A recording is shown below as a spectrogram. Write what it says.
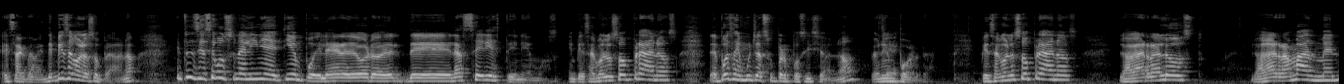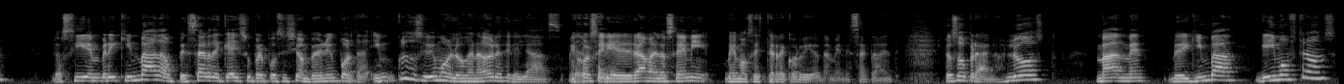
Exactamente, empieza con Los Sopranos, ¿no? Entonces, si hacemos una línea de tiempo de la era de oro de, de las series, tenemos. Empieza con Los Sopranos, después hay mucha superposición, ¿no? Pero no Sí. importa. Empieza con Los Sopranos, lo agarra Lost, lo agarra Mad Men, lo sigue en Breaking Bad, a pesar de que hay superposición, pero no importa. Incluso si vemos los ganadores de las mejor serie de drama de los Emmy, vemos este recorrido también, exactamente. Los Sopranos, Lost, Mad Men, Breaking Bad, Game of Thrones.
